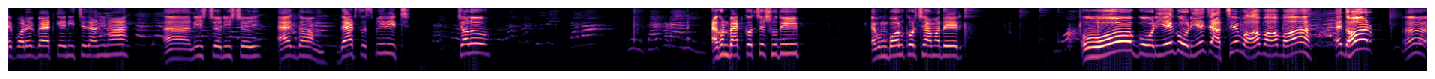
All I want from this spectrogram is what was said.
এরপরের ব্যাট কে নিচ্ছে জানি না। হ্যাঁ, নিশ্চয়ই একদম দ্যাটস দ্য স্পিরিট চলো। এখন ব্যাট করছে সুদীপ এবং বল করছে আমাদের। ও গড়িয়ে গড়িয়ে যাচ্ছে বাহ বাহ বাহ। এ ধর। হ্যাঁ।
